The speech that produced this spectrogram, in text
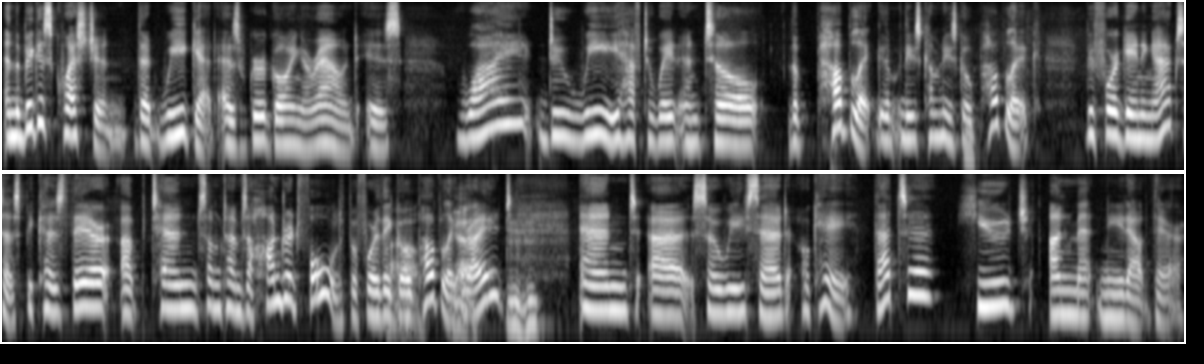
And the biggest question that we get as we're going around is why do we have to wait until the public, these companies go mm. public? before gaining access because they're up 10, sometimes a hundredfold before they go public, Yeah. right? Mm-hmm. And uh, so we said, okay, that's a huge unmet need out there.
